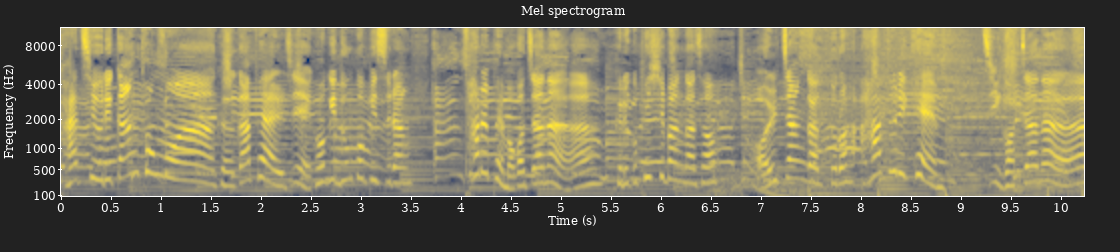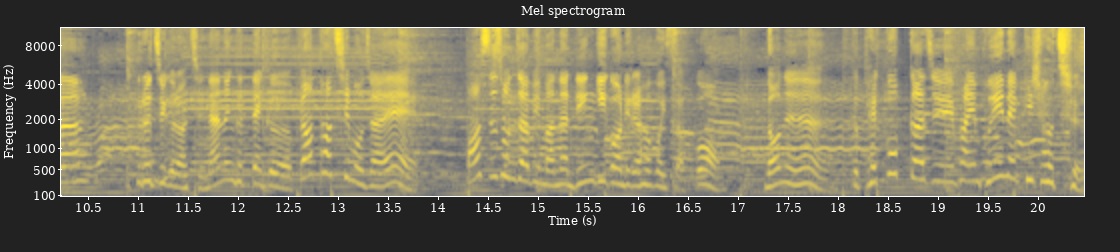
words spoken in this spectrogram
같이 우리 깡통 모아 그 카페 알지? 거기 눈꽃피스랑 파르페 먹었잖아 그리고 PC방 가서 얼짱 각도로 하두리캠 찍었잖아 그렇지 그렇지 나는 그때 그 본더치 모자에 버스 손잡이만한 링 귀걸이를 하고 있었고 너는 그 배꼽까지 파인 브이넥 티셔츠.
